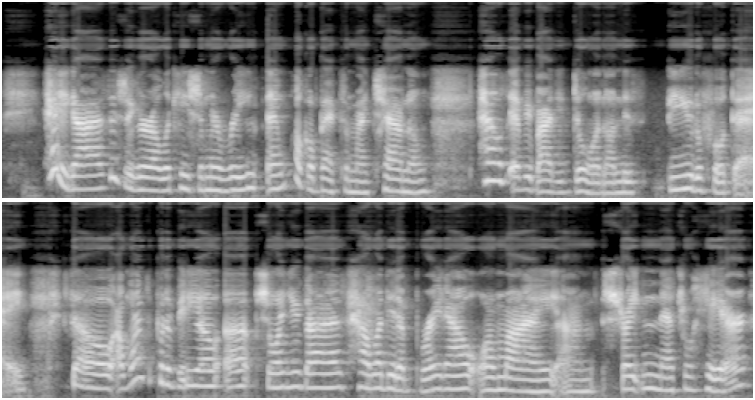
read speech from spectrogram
Hey guys, it's your girl Lakitia Marie and welcome back to my channel. How's everybody doing on this beautiful day? So I wanted to put a video up showing you guys how I did a braid out on my um, straightened natural hair.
